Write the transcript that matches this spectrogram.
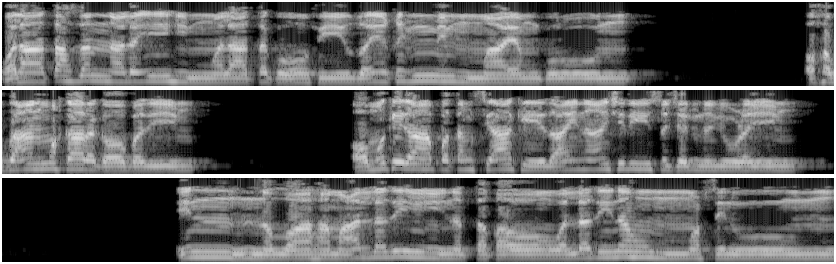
ولا تحزن عليهم ولا تكو في ضيق مما يمكرون. او خفقان مخکار گو بدیم. او مکی گا پتنگ سیا کے دائنا شری سچلن جوڑیم ان اللہ مع الذین اتقوا والذین هم محسنون.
